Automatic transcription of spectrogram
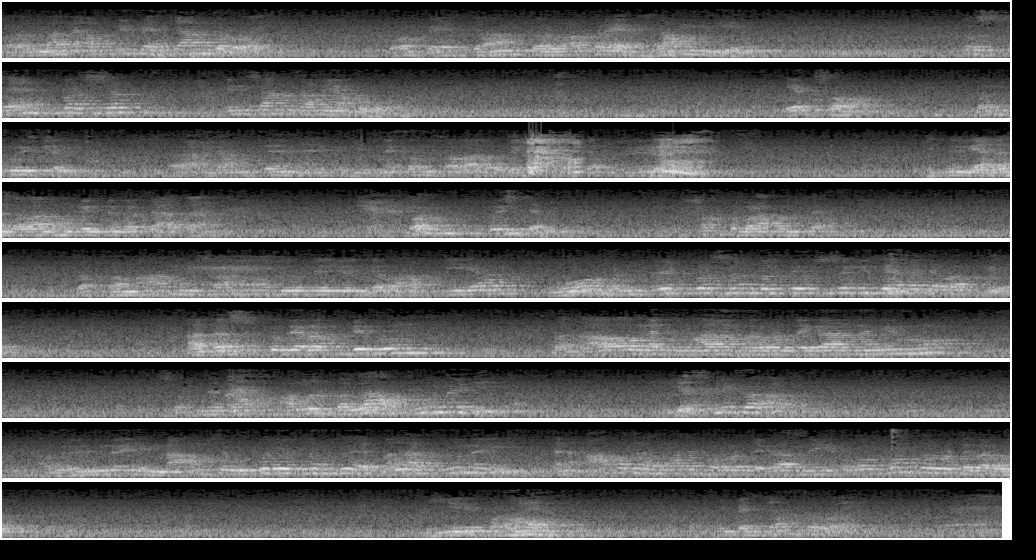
اور اللہ نے اپنی پہچان کروائی۔ اور پہچان کروا کر ایگزام دیے تو سینٹ پرسنٹ انسان کامیاب ہو ایک سوال ون کوشچن۔ اور آپ جانتے ہیں کہ جتنے کم سوال ہو گئے جتنے زیادہ سوال ہوں گے، اتنے بچہ آتا ہے۔ ون کوشچن، سب کو بڑا بنتا ہے۔ تو تمام انسانوں نے جو جواب دیا، وہ ہنڈریڈ پرسینٹ بلکہ اس سے بھی زیادہ جواب دیا۔ ادرس تمہیں رب تم بتاؤ، میں تمہارا پروردگار نہیں ہوں۔ سب نے کہا حال بلا، کیوں نہیں؟ یس نے نام سے اوپر ایک لفظ ہے بلا کیوں نہیں؟ یعنی آپ اگر ہمارے پروردگار نہیں، تو وہ کون پروردگار ہو سکتا یہ پڑھایا پہچان کروائی۔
